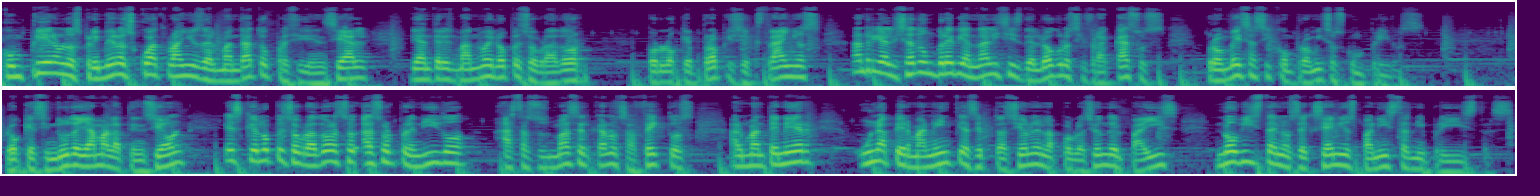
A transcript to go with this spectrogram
cumplieron los primeros cuatro años del mandato presidencial de Andrés Manuel López Obrador, por lo que propios y extraños han realizado un breve análisis de logros y fracasos, promesas y compromisos cumplidos. Lo que sin duda llama la atención es que López Obrador ha sorprendido hasta sus más cercanos afectos al mantener una permanente aceptación en la población del país no vista en los exenios panistas ni priistas.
